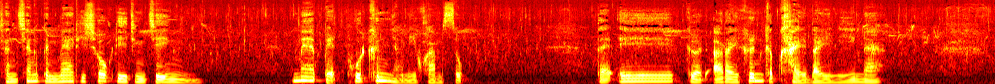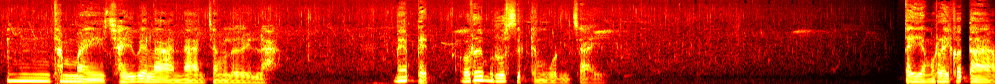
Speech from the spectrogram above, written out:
ฉันช่างเป็นแม่ที่โชคดีจริง ๆ แม่เป็ดพูดขึ้นอย่างมีความสุข แต่เอเกิดอะไรขึ้นกับไข่ใบนี้นะ อืมทำไมใช้เวลานานจังเลยล่ะ แม่เป็ดเริ่มรู้สึกกังวลใจ แต่อย่างไรก็ตาม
